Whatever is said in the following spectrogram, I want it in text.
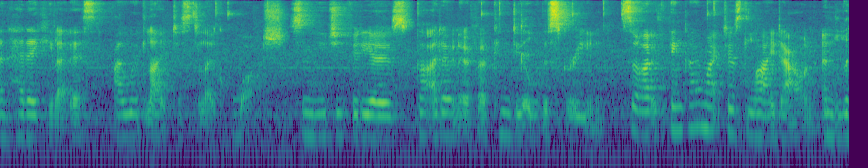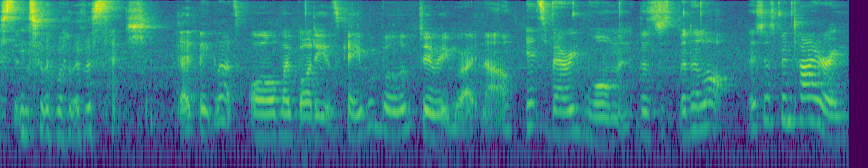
and headachy like this, I would like just to like watch some YouTube videos, but I don't know if I can deal with the screen. So I think I might just lie down and listen to the Well of Ascension. I think that's all my body is capable of doing right now. It's very warm and there's just been a lot. It's just been tiring,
